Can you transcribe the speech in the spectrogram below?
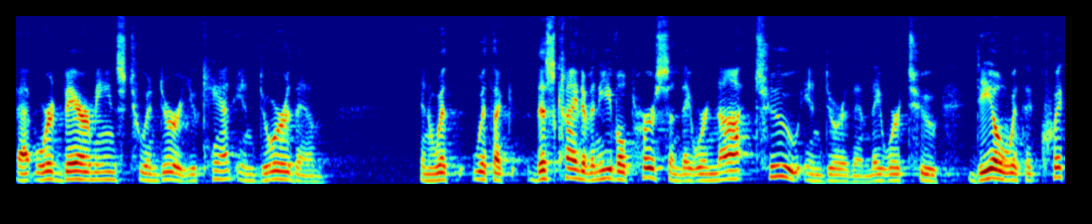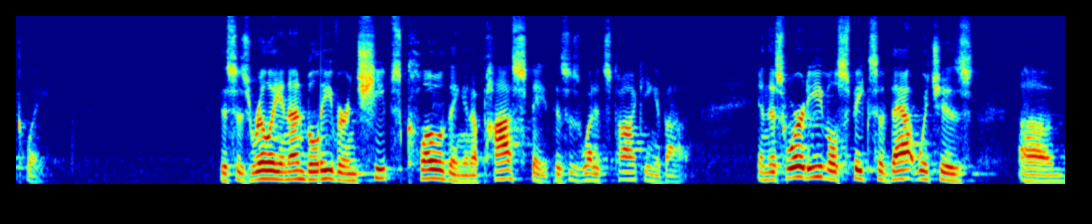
That word bear means to endure. You can't endure them. And with, with a, this kind of an evil person, they were not to endure them, they were to deal with it quickly. This is really an unbeliever in sheep's clothing, an apostate. This is what it's talking about. And this word evil speaks of that which is um,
